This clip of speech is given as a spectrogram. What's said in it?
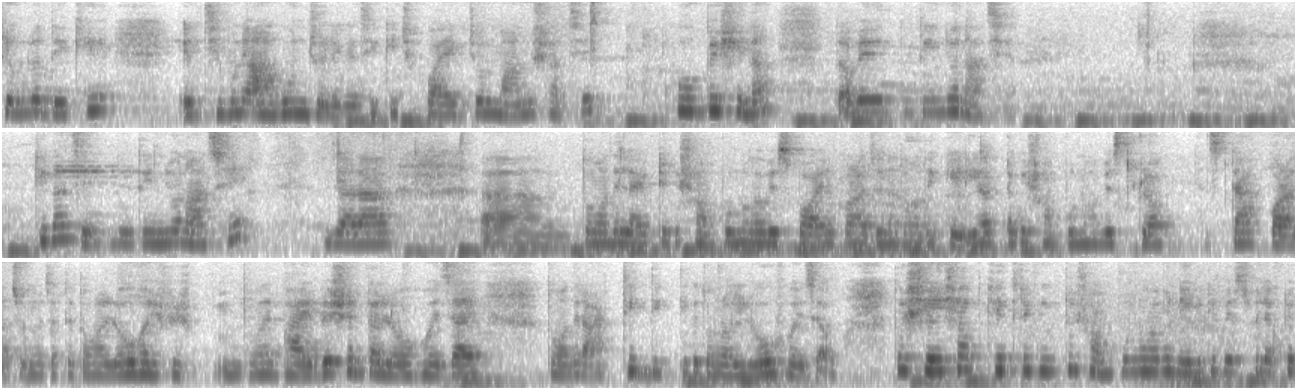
সেগুলো দেখে এর জীবনে আগুন চলে গেছে। কিছু কয়েকজন মানুষ আছে, খুব বেশি না, তবে দু তিনজন আছে। ঠিক আছে? দু তিনজন আছে। যারা তোমাদের লাইফটাকে সম্পূর্ণভাবে স্পয়েল করার জন্য, তোমাদের কেরিয়ারটাকে সম্পূর্ণভাবে স্ট্রক স্টাক করার জন্য যাতে তোমার লো তোমাদের ভাইব্রেশনটা লো হয়ে যায়, তোমাদের আর্থিক দিক থেকে তোমরা লো হয়ে যাও। তো সেই সব ক্ষেত্রে কিন্তু সম্পূর্ণভাবে নেগেটিভ স্পেল একটা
